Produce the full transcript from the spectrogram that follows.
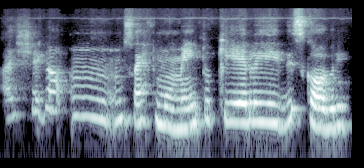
Aí chega um, um certo momento que ele descobre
